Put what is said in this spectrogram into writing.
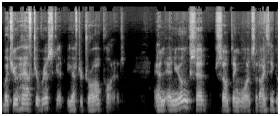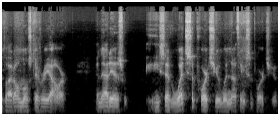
but you have to risk it. You have to draw upon it. And and Jung said something once that I think about almost every hour, and that is he said, What supports you when nothing supports you?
